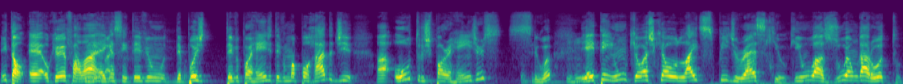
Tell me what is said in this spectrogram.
Então, é, o que eu ia falar Não é que assim, teve um. Depois teve o Power Ranger, teve uma porrada de ah, outros Power Rangers, se ligou? Uhum. E aí tem um que eu acho que é o Lightspeed Rescue, que o azul é um garoto.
